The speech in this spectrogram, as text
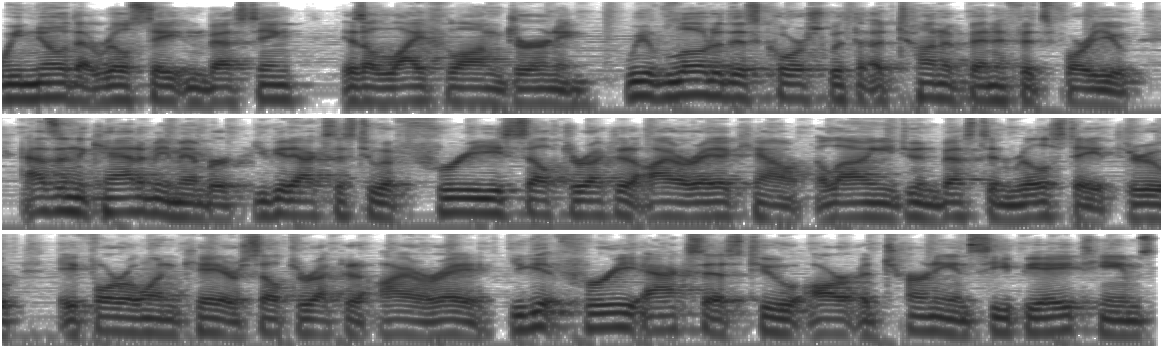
we know that real estate investing is a lifelong journey. We've loaded this course with a ton of benefits for you. As an Academy member, you get access to a free self directed IRA account, allowing you to invest in real estate through a 401k or self directed IRA. You get free access to our attorney and CPA teams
